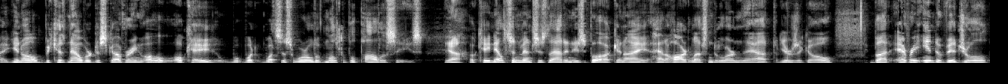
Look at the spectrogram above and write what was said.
Uh, you know, because now we're discovering, oh, okay, wh- what what's this world of multiple policies? Yeah. Okay, Nelson mentions that in his book, and I had a hard lesson to learn that years ago. But every individual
